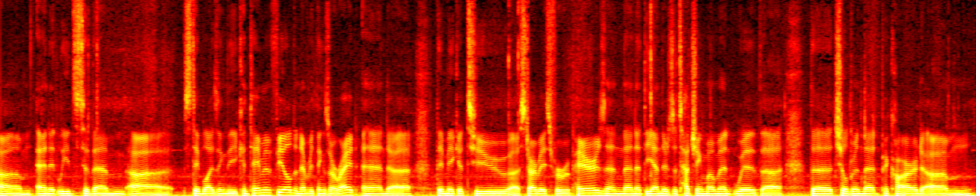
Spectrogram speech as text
um, and it leads to them uh, stabilizing the containment field, and everything's all right, and uh, they make it to Starbase for repairs, and then at the end there's a touching moment with uh, the children that Picard. Um,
